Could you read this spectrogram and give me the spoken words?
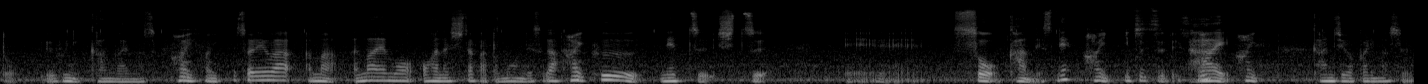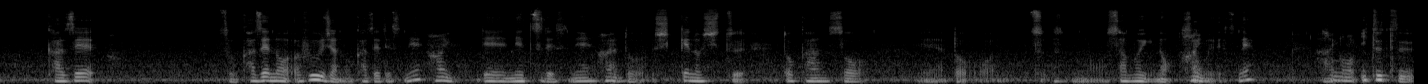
というふうに考えます。はいはい。それは、あまあ、前もお話ししたかと思うんですがはい。風熱湿、えー、燥寒ですね。はい5つですね。はい。はい。漢字わかります？風そう風の風邪の風ですね。はい。で熱ですね、はい。あと湿気の湿と乾燥、えー、あと寒いのはい。寒いですね、その5つ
